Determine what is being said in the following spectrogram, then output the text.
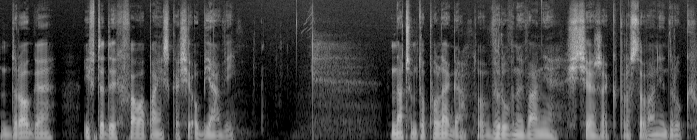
drogę i wtedy chwała Pańska się objawi. Na czym to polega, to wyrównywanie ścieżek, prostowanie dróg?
